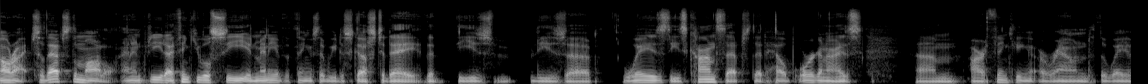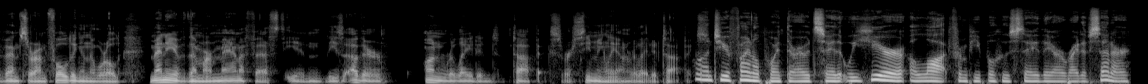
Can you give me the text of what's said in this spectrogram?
All right, so that's the model, and indeed, I think you will see in many of the things that we discussed today that these these uh, ways, these concepts that help organize um, our thinking around the way events are unfolding in the world, many of them are manifest in these other unrelated topics or seemingly unrelated topics. Well, and to your final point there, I would say that we hear a lot from people who say they are right of center,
